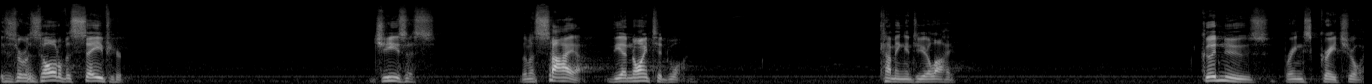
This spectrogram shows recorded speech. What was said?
is a result of a Savior, Jesus, the Messiah, the Anointed One coming into your life. Good news brings great joy.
